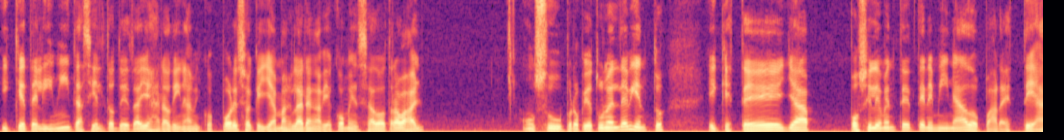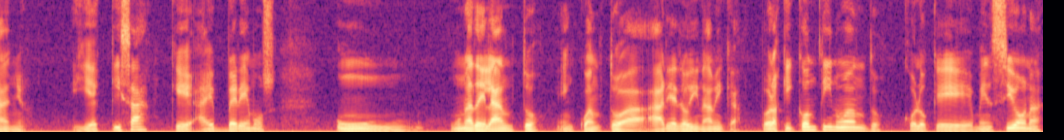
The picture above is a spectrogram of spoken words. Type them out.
y que te limita ciertos detalles aerodinámicos. Por eso que ya McLaren había comenzado a trabajar con su propio túnel de viento y que esté ya posiblemente terminado para este año. Y es quizás que ahí veremos un, un adelanto en cuanto a área aerodinámica. Por aquí continuando con lo que menciona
